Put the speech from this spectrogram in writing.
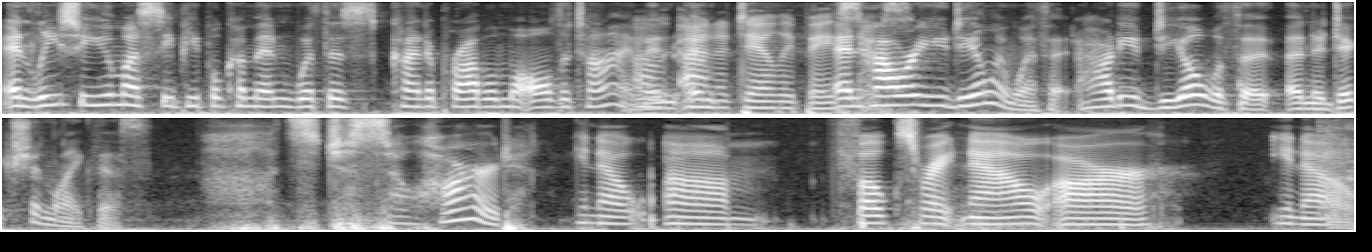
and Lisa, you must see people come in with this kind of problem all the time, oh, and, on and, a daily basis. And how are you dealing with it? How do you deal with a, an addiction like this? It's just so hard. You know, um, folks right now are, you know,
